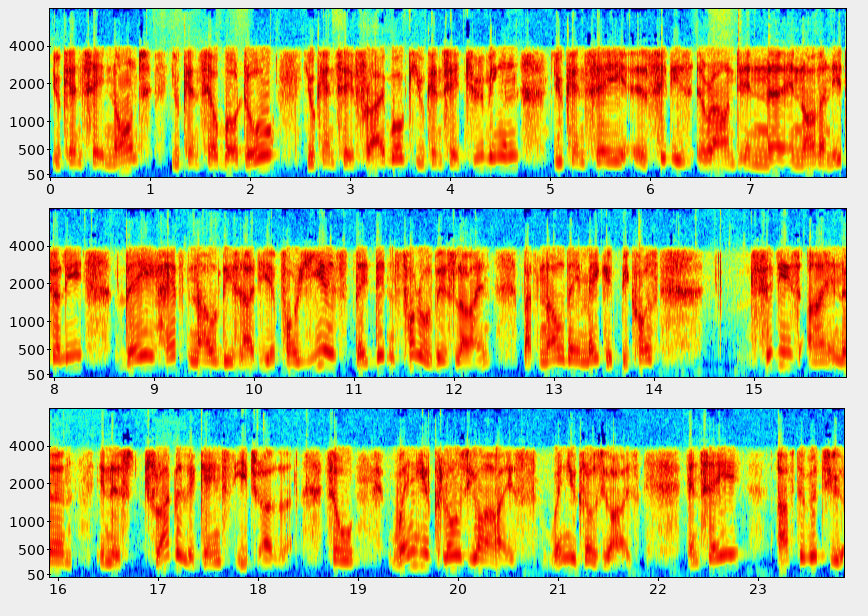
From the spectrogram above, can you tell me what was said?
you can say Nantes, you can say Bordeaux, you can say Freiburg, you can say Tübingen, you can say uh, cities around in uh, in northern Italy. They have now this idea. For years they didn't follow this line, but now they make it because cities are in a in a struggle against each other. So when you close your eyes, when you close your eyes, and say afterwards you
